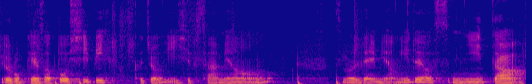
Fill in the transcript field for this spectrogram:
이렇게 해서 또 12. 그죠? 24명. 24명이 되었습니다.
